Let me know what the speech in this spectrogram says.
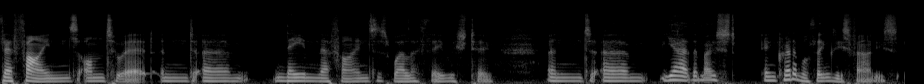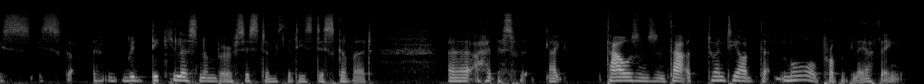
their finds onto it and um, name their finds as well if they wish to. And um, yeah, the most incredible things he's found. He's, he's, he's got a ridiculous number of systems that he's discovered. Uh, I had this like thousands and th- 20 odd th- more probably i think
